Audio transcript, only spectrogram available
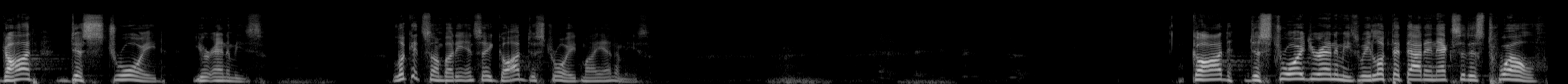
God destroyed your enemies. Look at somebody and say, God destroyed my enemies. God destroyed your enemies. We looked at that in Exodus 12.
